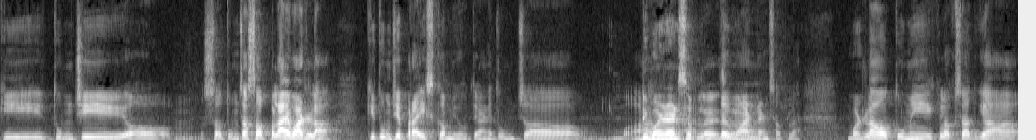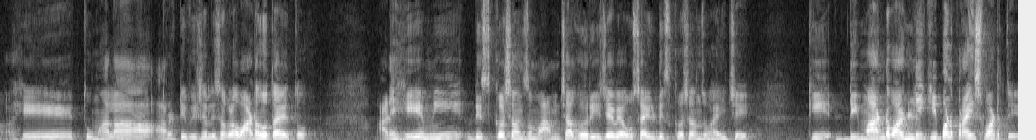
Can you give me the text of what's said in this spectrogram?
की तुमची स तुमचा सप्लाय वाढला की तुमची प्राईस कमी होते आणि तुमचा demand and supply demand and supply म्हटलं अहो तुम्ही एक लक्षात घ्या हे तुम्हाला आर्टिफिशियली सगळं वाढवता येतं. आणि हे मी डिस्कशन्स आमच्या घरी जे व्यावसायिक डिस्कशन्स व्हायचे की डिमांड वाढली की पण प्राईस वाढते.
